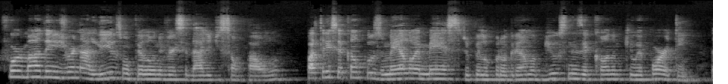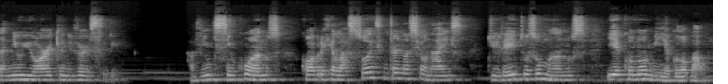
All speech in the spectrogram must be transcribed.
Formada em jornalismo pela Universidade de São Paulo, Patrícia Campos Mello é mestre pelo programa Business Economic Reporting da New York University. Há 25 anos, cobre relações internacionais, direitos humanos e economia global.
